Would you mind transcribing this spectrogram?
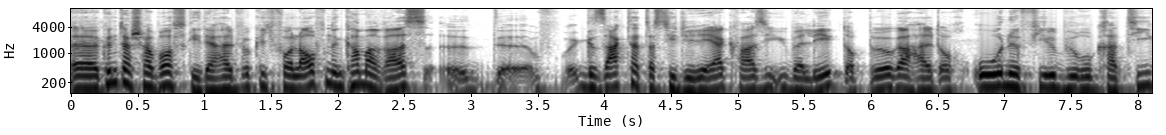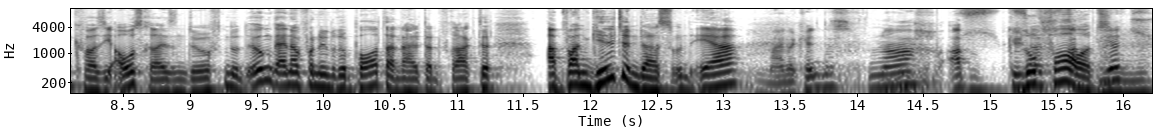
äh, Günther Schabowski, der halt wirklich vor laufenden Kameras äh, gesagt hat, dass die DDR quasi überlegt, ob Bürger halt auch ohne viel Bürokratie quasi ausreisen dürften. Und irgendeiner von den Reportern halt dann fragte, ab wann gilt denn das? Und er Meiner Kenntnis nach ab sofort. Ab jetzt.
